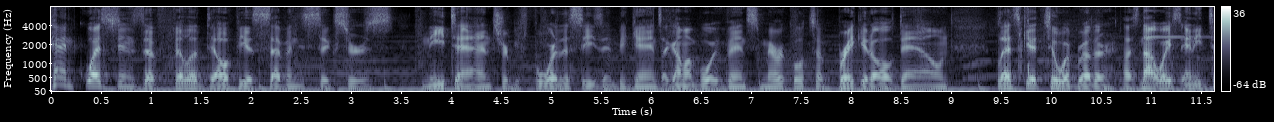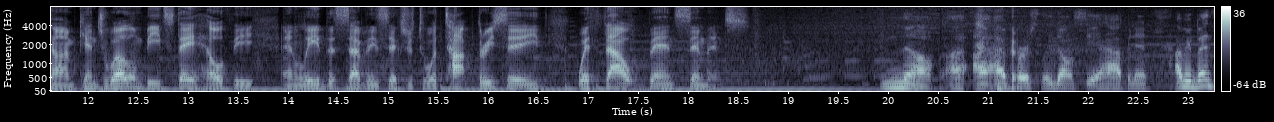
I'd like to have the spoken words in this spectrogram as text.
10 questions the Philadelphia 76ers need to answer before the season begins. I got my boy Vince Miracle to break it all down. Let's get to it, brother. Let's not waste any time. Can Joel Embiid stay healthy and lead the 76ers to a top three seed without Ben Simmons? No, I, I, personally don't see it happening. I mean, Ben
